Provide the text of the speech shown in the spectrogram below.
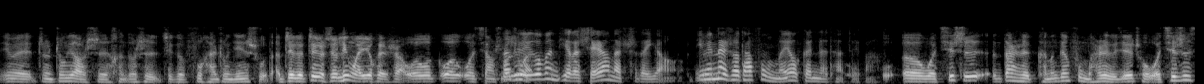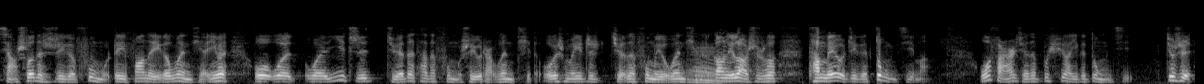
因为这中药是很多是这个富含重金属的，这个这个是另外一回事儿。我我我我想说另外那是一个问题了，谁让他吃的药？因为那时候他父母没有跟着他，对吧？我呃，我其实，但是可能跟父母还是有接触。我其实想说的是这个父母这一方的一个问题，啊因为我我我一直觉得他的父母是有点问题的。我为什么一直觉得父母有问题呢？嗯刚李老师说他没有这个动机嘛，我反而觉得不需要一个动机。就是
